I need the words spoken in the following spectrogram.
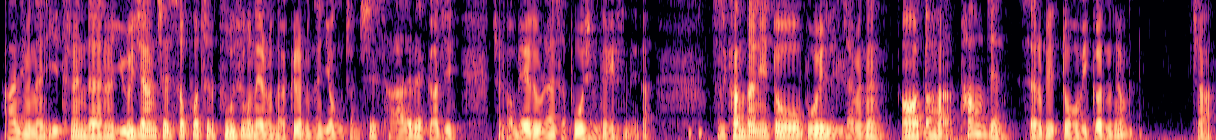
아니면은 이 trend line을 유지한 채 support를 부수고 내려온다 그러면은 0.74레벨까지 저희가 매도를 해서 보시면 되겠습니다. 그래서 간단히 또 보여드리자면은 어또 파운드엔 setup이 또 있거든요. 자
